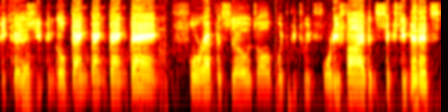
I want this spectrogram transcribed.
because you can go bang bang bang bang four episodes all of which between 45 and 60 minutes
